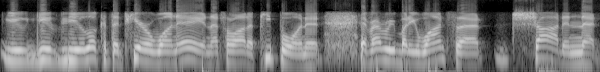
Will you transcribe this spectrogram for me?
you you you look at the tier 1A, and that's a lot of people in it. If everybody wants that shot in that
